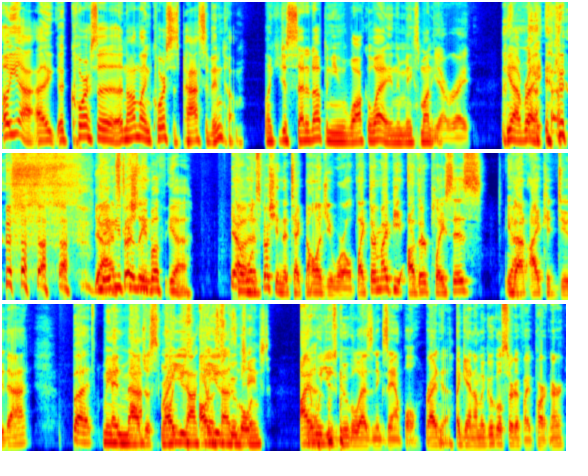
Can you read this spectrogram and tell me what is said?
oh yeah, a, a course, a, an online course is passive income. Like you just set it up and you walk away and it makes money. Yeah, right. Yeah, right. Yeah, maybe especially in- both. Yeah, Yeah, Go well, ahead. especially in the technology world, like there might be other places Yeah. that I could do that, but maybe and math. I'll just right? I'll use I'll use Google. changed. I Yeah. will use Google as an example, right? Yeah. Again, I'm a Google certified partner,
